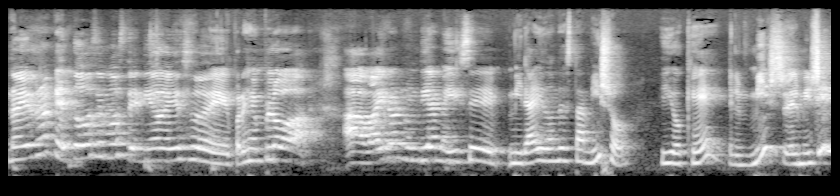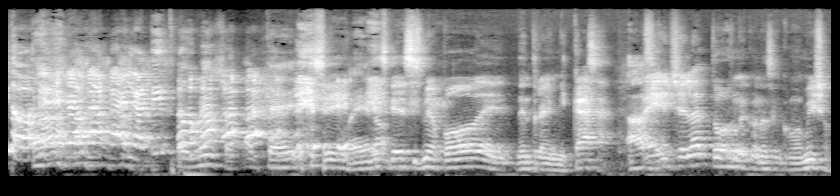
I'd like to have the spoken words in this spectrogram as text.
No, yo creo que todos hemos tenido eso de, por ejemplo, a, a Byron un día me dice, mira, ¿y dónde está Misho? Y yo, ¿qué? El Mish, el Mishito, el gatito. El Mecho, ok. Sí, Bueno. es que ese es mi apodo de- dentro de mi casa. Ah, a sí. él, Shela, todos me conocen como Micho.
